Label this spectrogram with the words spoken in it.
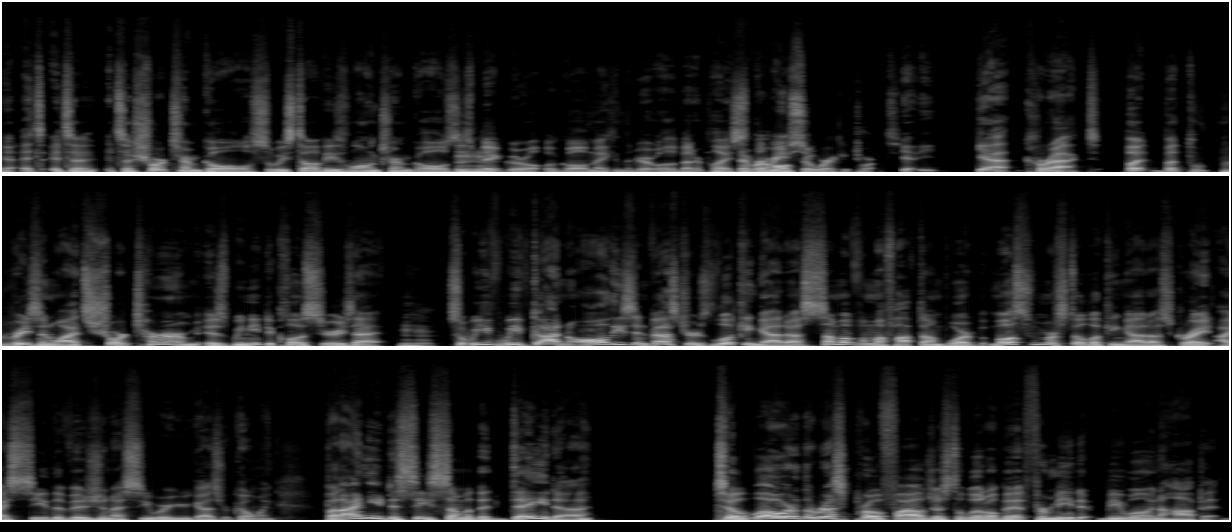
Yeah, it's it's a it's a short term goal. So we still have these long term goals. This Mhm. big goal, goal of making the dirt world a better place. That we're re- also working towards. Yeah, yeah, correct. But but the reason why it's short term is we need to close Series A. Mhm. So we've we've gotten all these investors looking at us. Some of them have hopped on board, but most of them are still looking at us. Great, I see the vision. I see where you guys are going. But I need to see some of the data to lower the risk profile just a little bit for me to be willing to hop in.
